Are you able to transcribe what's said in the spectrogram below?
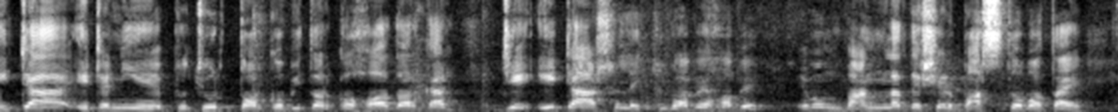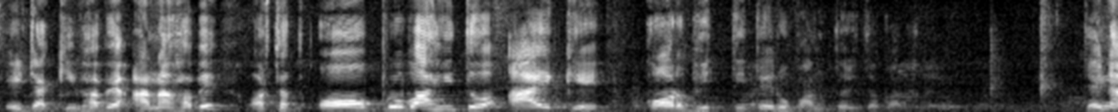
এইটা, এটা নিয়ে প্রচুর তর্ক বিতর্ক হওয়া দরকার যে এটা আসলে কীভাবে হবে এবং বাংলাদেশের বাস্তবতায় এটা কীভাবে আনা হবে, অর্থাৎ অপ্রবাহিত আয়কে কর ভিত্তিতে রূপান্তরিত করা। তাই না?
